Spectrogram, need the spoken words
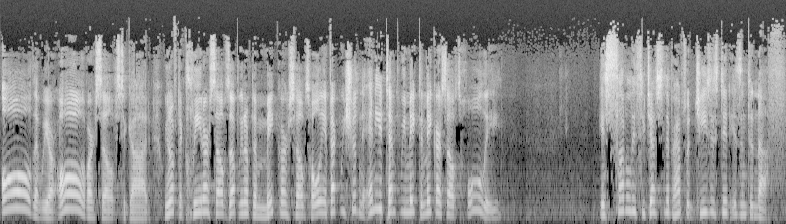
all that we are, all of ourselves to God. We don't have to clean ourselves up. We don't have to make ourselves holy. In fact, we shouldn't. Any attempt we make to make ourselves holy is subtly suggesting that perhaps what Jesus did isn't enough.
